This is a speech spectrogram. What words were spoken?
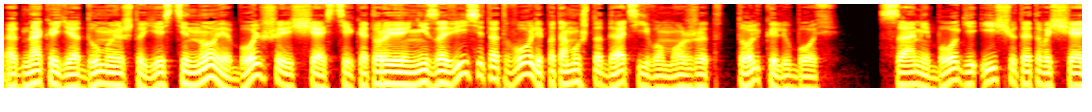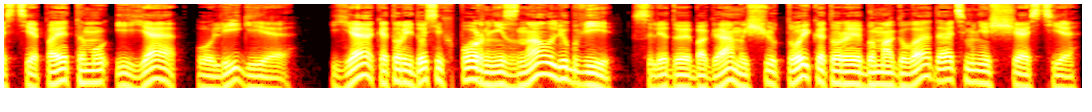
Однако я думаю, что есть иное, большее счастье, которое не зависит от воли, потому что дать его может только любовь. Сами боги ищут этого счастья, поэтому и я, Олигия, я, который до сих пор не знал любви, следуя богам, ищу той, которая бы могла дать мне счастье.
